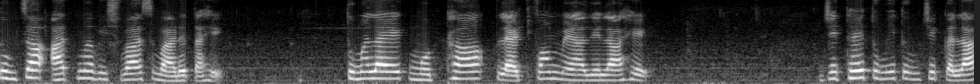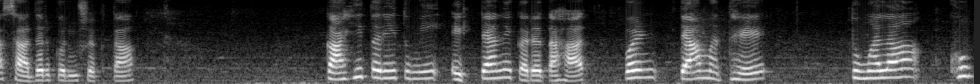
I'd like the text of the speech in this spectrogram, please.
तुमचा आत्मविश्वास वाढत आहे. तुम्हाला एक मोठा प्लॅटफॉर्म मिळालेला आहे जिथे तुम्ही तुमची कला सादर करू शकता. काहीतरी तुम्ही एकट्याने करत आहात पण त्यामध्ये तुम्हाला खूप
